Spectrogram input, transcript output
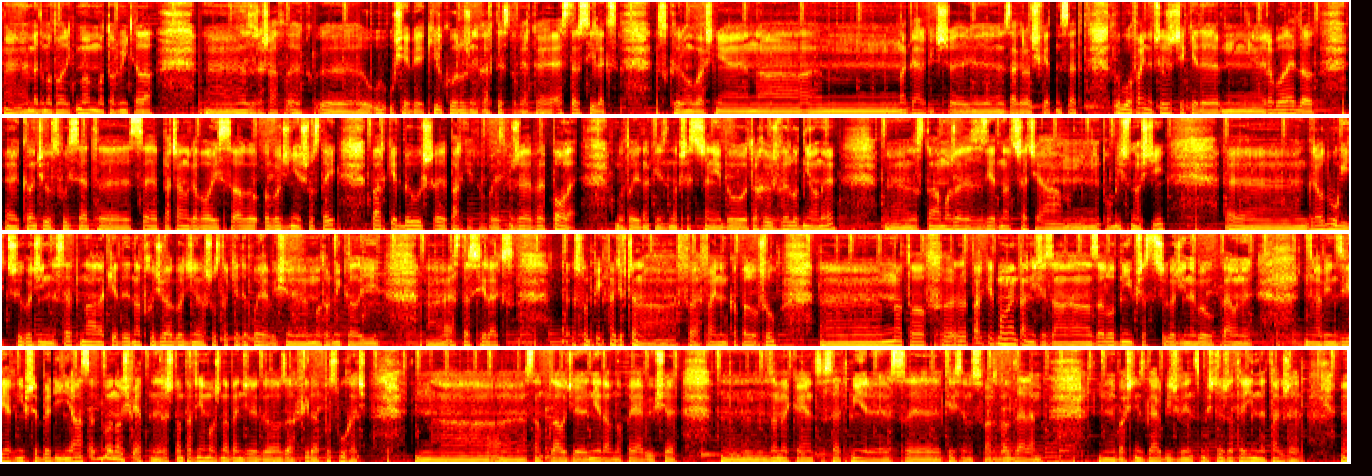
e, Med Motor, Motor Michaela e, zrzesza e, e, u, siebie kilku różnych artystów, jak Esther Silex, z którą właśnie na, na Garbage zagrał świetny set. To było fajne przeżycie, kiedy Roboledo kończył swój set z Pachanga Boys o, o godzinie 6. Parkiet był już, parkiet, no powiedzmy, że pole, bo to jednak jest na przestrzeni był trochę już wyludniony. Została może z jedna trzecia publiczności. Grał długi, trzygodzinny set, no ale kiedy nadchodziła godzina 6, kiedy pojawił się Motor Michael i e, Esther Silex, zresztą piękna dziewczyna w fajnym kapeluszu, e, no to parkiet momentalnie się za, zaludnił przez trzy godziny był pełny, więc wierni przybyli, a set był no świetny, zresztą pewnie można będzie go za chwilę posłuchać na e, SoundCloudzie. Niedawno pojawił się zamykający set Miry z Chrisem Schwarzwaldelem właśnie z Garbage, więc myślę, że te inne także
